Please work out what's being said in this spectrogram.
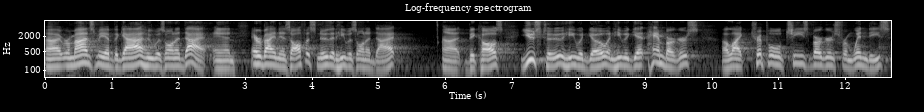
Uh, it reminds me of the guy who was on a diet, and everybody in his office knew that he was on a diet uh, because used to he would go and he would get hamburgers, uh, like triple cheeseburgers from Wendy's,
